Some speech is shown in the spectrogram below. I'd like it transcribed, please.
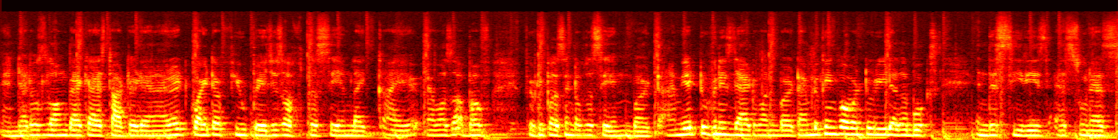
And that was long back I started, and I read quite a few pages of the same. Like I, I was above 50% of the same, but I'm yet to finish that one. But I'm looking forward to read other books in this series as soon as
